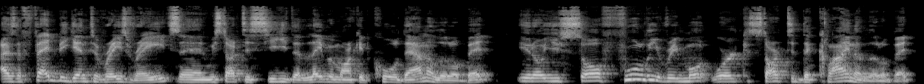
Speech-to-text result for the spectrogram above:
As the fed began to raise rates and we start to see the labor market cool down a little bit you know, you saw fully remote work start to decline a little bit.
